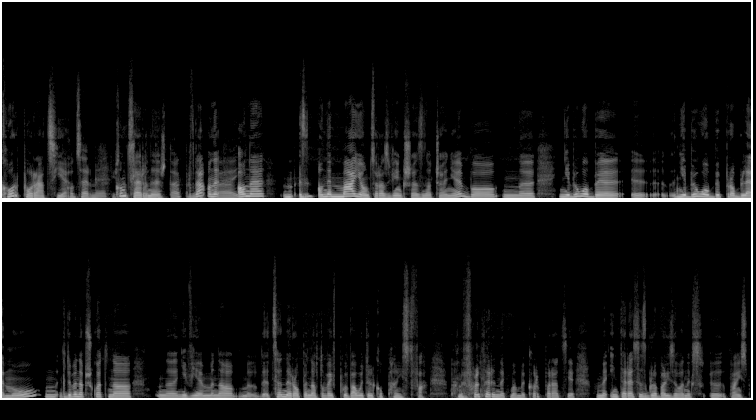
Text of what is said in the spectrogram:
korporacje. Koncerny jakieś. Koncerny, też, tak? prawda? One, okay. one one mają coraz większe znaczenie, bo nie byłoby, y, nie byłoby problemu, gdyby na przykład na nie wiem, na ceny ropy naftowej wpływały tylko państwa. Mamy wolny rynek, mamy korporacje, mamy interesy zglobalizowanych y, państw.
